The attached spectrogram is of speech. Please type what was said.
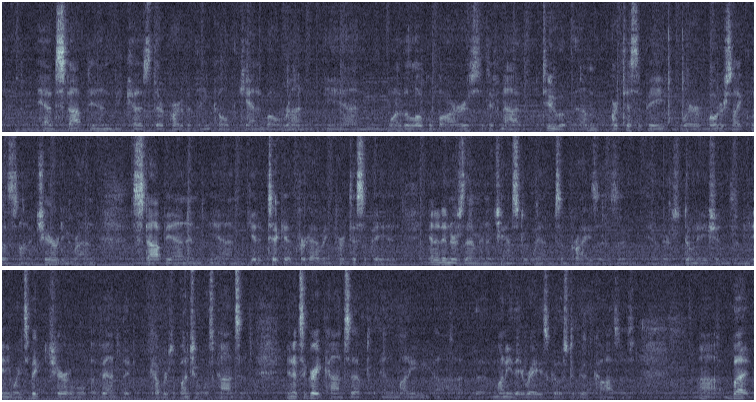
had stopped in because they're part of a thing called Cannonball Run. And one of the local bars, if not two of them, participate where motorcyclists on a charity run stop in and, and get a ticket for having participated. And it enters them in a chance to win some prizes and, there's donations. And anyway, it's a big charitable event that covers a bunch of Wisconsin. And it's a great concept and the money, uh, the money they raise goes to good causes. Uh, but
